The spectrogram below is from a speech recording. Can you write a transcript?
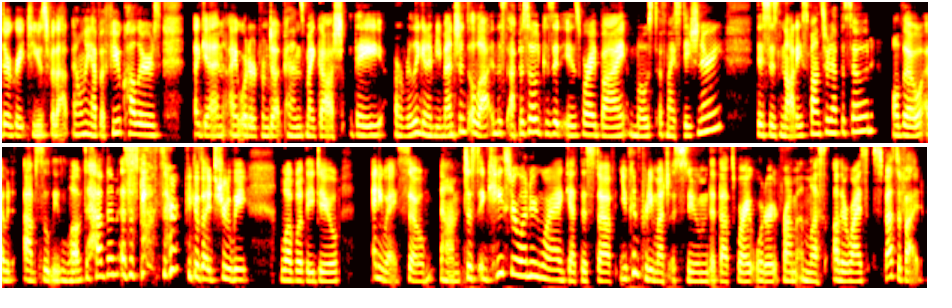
they're great to use for that. I only have a few colors. Again, I ordered from Jet Pens. My gosh, they are really going to be mentioned a lot in this episode because it is where I buy most of my stationery. This is not a sponsored episode, although I would absolutely love to have them as a sponsor because I truly love what they do. Anyway, so um, just in case you're wondering where I get this stuff, you can pretty much assume that that's where I order it from unless otherwise specified.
